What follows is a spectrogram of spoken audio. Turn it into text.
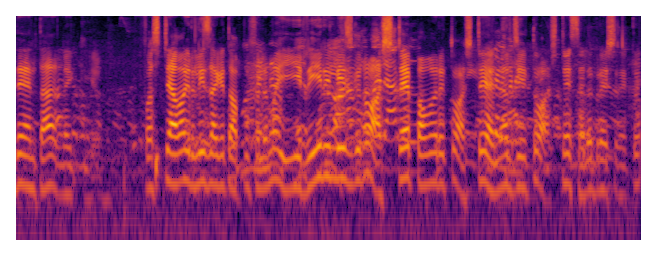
ಇದೆ ಅಂತ ಲೈಕ್ ಫಸ್ಟ್ ಯಾವಾಗ ರಿಲೀಸ್ ಆಗಿತ್ತು ಅಪ್ಪು ಫಿಲಮ್ ಈ ರೀ ರಿಲೀಸ್ಗೂ ಅಷ್ಟೇ ಪವರ್ ಇತ್ತು, ಅಷ್ಟೇ ಎನರ್ಜಿ ಇತ್ತು, ಅಷ್ಟೇ ಸೆಲೆಬ್ರೇಷನ್ ಇತ್ತು.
